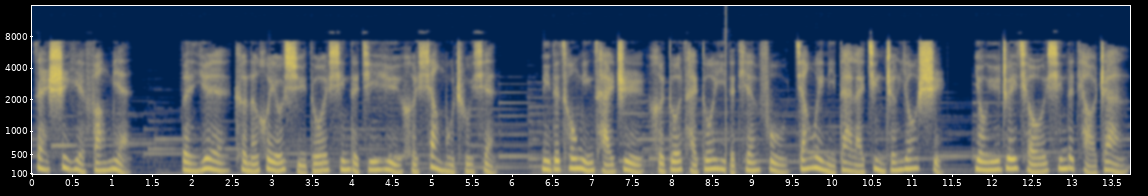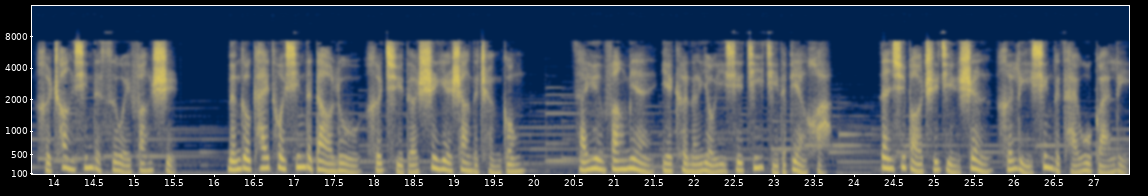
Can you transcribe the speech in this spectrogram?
在事业方面，本月可能会有许多新的机遇和项目出现。你的聪明才智和多才多艺的天赋将为你带来竞争优势。勇于追求新的挑战和创新的思维方式，能够开拓新的道路和取得事业上的成功。财运方面也可能有一些积极的变化，但需保持谨慎和理性的财务管理。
